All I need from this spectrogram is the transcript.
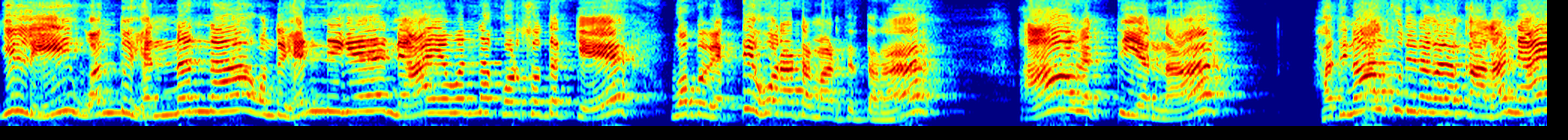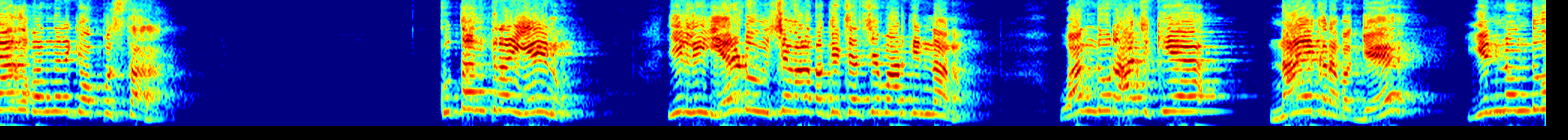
ಇಲ್ಲಿ ಒಂದು ಹೆಣ್ಣನ್ನ, ಒಂದು ಹೆಣ್ಣಿಗೆ ನ್ಯಾಯವನ್ನ ಕೊಡಿಸೋದಕ್ಕೆ ಒಬ್ಬ ವ್ಯಕ್ತಿ ಹೋರಾಟ ಮಾಡ್ತಿರ್ತಾನ. ಆ ವ್ಯಕ್ತಿಯನ್ನ ಹದಿನಾಲ್ಕು ದಿನಗಳ ಕಾಲ ನ್ಯಾಯಾಂಗ ಬಂಧನಕ್ಕೆ ಒಪ್ಪಿಸ್ತಾರ. ಕುತಂತ್ರ ಏನು? ಇಲ್ಲಿ ಎರಡು ವಿಷಯಗಳ ಬಗ್ಗೆ ಚರ್ಚೆ ಮಾಡ್ತೀನಿ ನಾನು. ಒಂದು ರಾಜಕೀಯ ನಾಯಕರ ಬಗ್ಗೆ ಇನ್ನೊಂದು,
